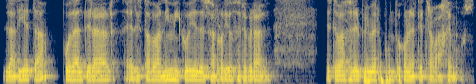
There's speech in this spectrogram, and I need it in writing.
La dieta puede alterar el estado anímico y el desarrollo cerebral, este va a ser el primer punto con el que trabajemos.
